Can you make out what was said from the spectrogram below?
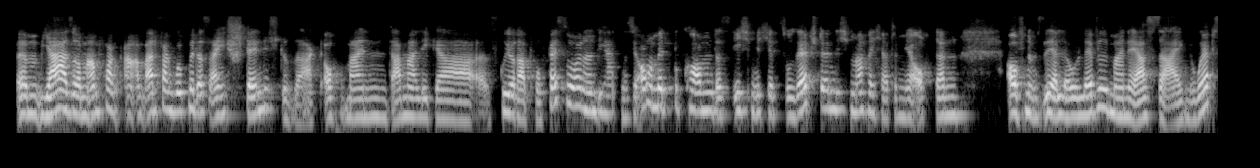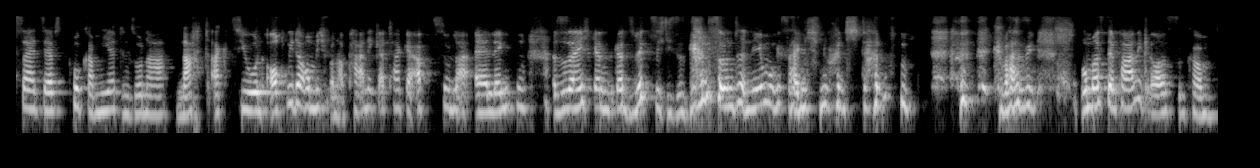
ähm, ja, also am Anfang, am Anfang wurde mir das eigentlich ständig gesagt. Auch mein damaliger äh, früherer Professor, ne, die hatten es ja auch mal mitbekommen, dass ich mich jetzt so selbstständig mache. Ich hatte mir auch dann auf einem sehr low Level meine erste eigene Website selbst programmiert in so einer Nachtaktion, auch wieder, um mich von einer Panikattacke abzulenken. Also es ist eigentlich ganz, ganz witzig, diese ganze Unternehmung ist eigentlich nur entstanden, quasi, um aus der Panik rauszukommen.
